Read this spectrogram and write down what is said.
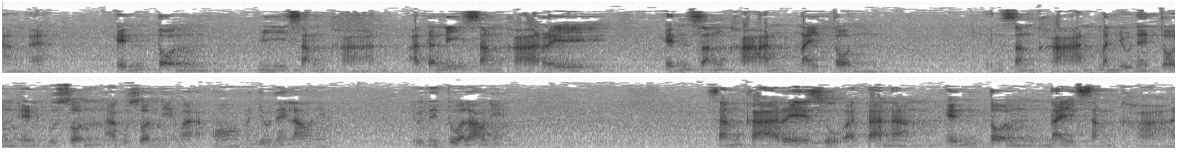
นังนะ เห็นตนมีสังขาร อัตนิสังขาเร เห็นสังขารในตน เห็นสังขารมันอยู่ในตน เห็นกุศล อกุศลนี่ว่า อ๋อ มันอยู่ในเราเนี่ย อยู่ในตัวเราเนี่ย สังขาเรสุอัตานัง เห็นตนในสังขาร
